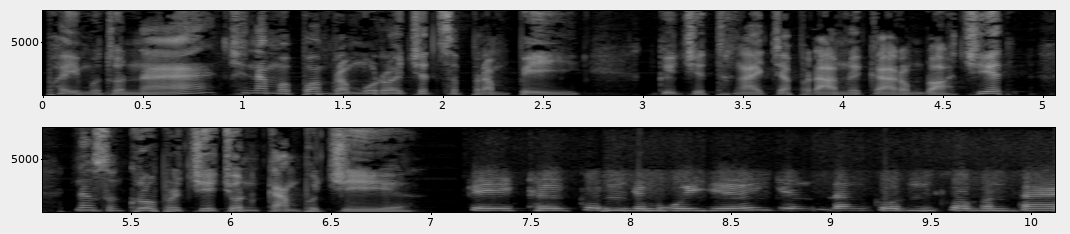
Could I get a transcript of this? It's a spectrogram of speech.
20មិថុនាឆ្នាំ1977គឺជាថ្ងៃចាប់ផ្ដើមនៃការរំដោះជាតិនិងសង្គ្រោះប្រជាជនកម្ពុជាគេធ្វើគុណជាមួយយើងយើងដឹងគុណក៏ប៉ុន្តែ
